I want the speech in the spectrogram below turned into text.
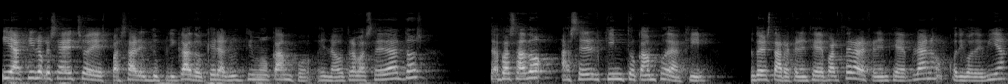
y aquí lo que se ha hecho es pasar el duplicado, que era el último campo en la otra base de datos, se ha pasado a ser el quinto campo de aquí. Entonces está referencia de parcela, referencia de plano, código de vía,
